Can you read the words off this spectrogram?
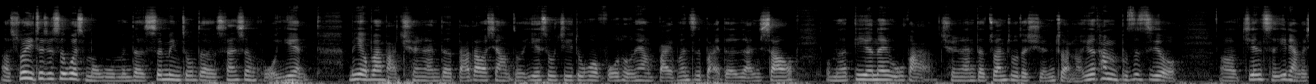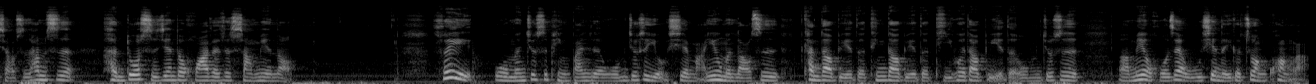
呃，所以这就是为什么我们的生命中的三圣火焰没有办法全然的达到像这耶稣基督或佛陀那样百分之百的燃烧，我们的 DNA 无法全然的专注的旋转了，因为他们不是只有呃坚持一两个小时，他们是很多时间都花在这上面哦。所以，我们就是平凡人，我们就是有限嘛。因为我们老是看到别的，听到别的，体会到别的，我们就是呃没有活在无限的一个状况啦。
